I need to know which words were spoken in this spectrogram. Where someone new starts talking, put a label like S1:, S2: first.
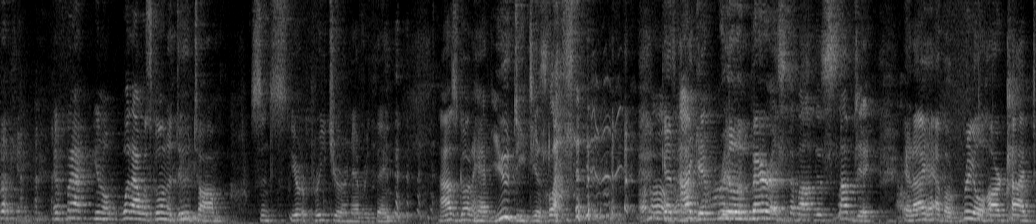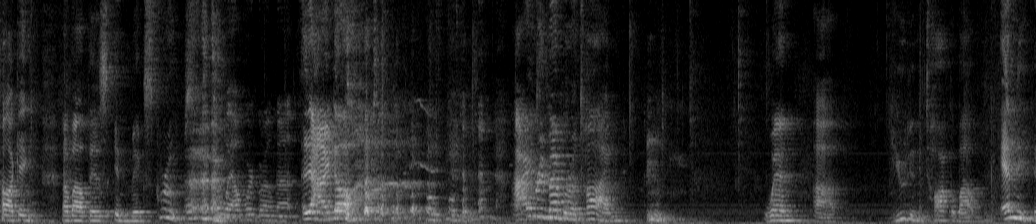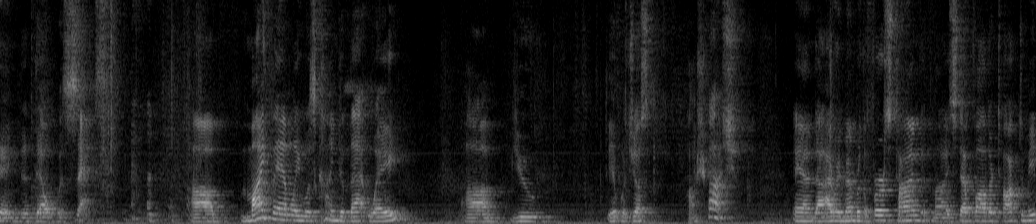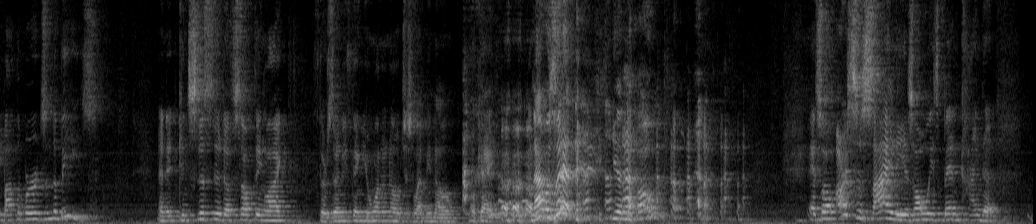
S1: Okay. In fact, you know, what I was going to do, Tom, since you're a preacher and everything, I was going to have you teach this lesson. Because I get real embarrassed about this subject, and I have a real hard time talking about this in mixed groups.
S2: Oh, well, we're grown ups.
S1: Yeah, I know. I remember a time when uh, you didn't talk about anything that dealt with sex. Uh, my family was kind of that way. Um, you, it was just hush hush. And I remember the first time that my stepfather talked to me about the birds and the bees. And it consisted of something like, if there's anything you want to know, just let me know. Okay. and that was it, you know? And so our society has always been kind of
